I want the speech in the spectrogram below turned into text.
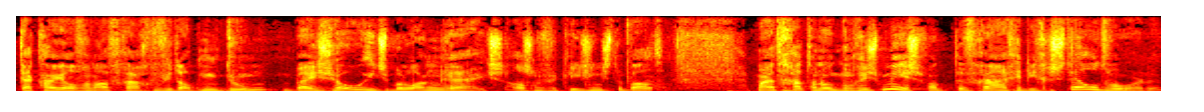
Daar kan je al van afvragen of je dat moet doen... bij zoiets belangrijks als een verkiezingsdebat. Maar het gaat dan ook nog eens mis. Want de vragen die gesteld worden...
